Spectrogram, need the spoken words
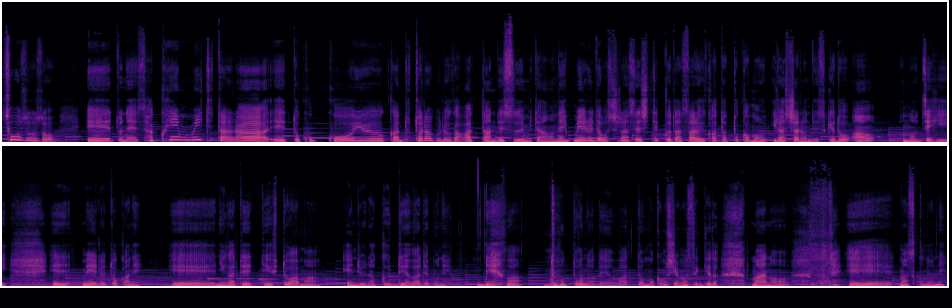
そうそうそうえっ、ー、とね作品見てたら、えーと、ここういうトラブルがあったんですみたいなのねメールでお知らせしてくださる方とかもいらっしゃるんですけどああのぜひ、えー、メールとかね、えー、苦手っていう人はまあ遠慮なく電話でもね 電話どどの電話って思うかもしれませんけど、まああのえー、マスクのね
